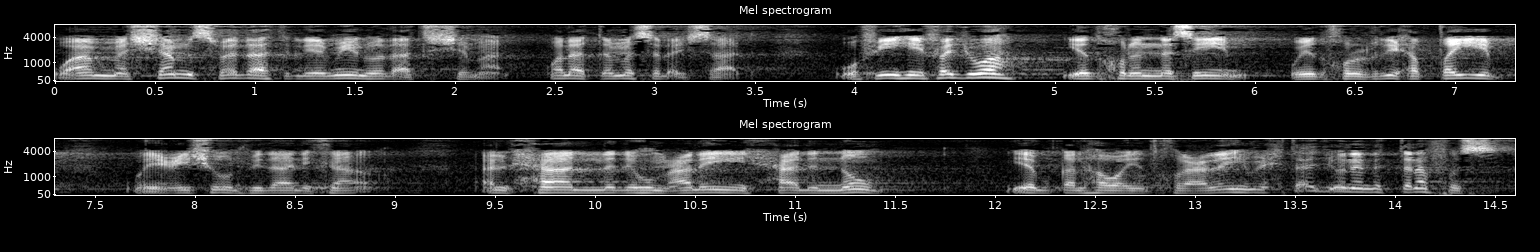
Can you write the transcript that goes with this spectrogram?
وأما الشمس فذات اليمين وذات الشمال ولا تمس الأجساد. وفيه فجوة يدخل النسيم ويدخل الريح الطيب ويعيشون في ذلك الحال الذي هم عليه حال النوم. يبقى الهواء يدخل عليهم يحتاجون إلى التنفس.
